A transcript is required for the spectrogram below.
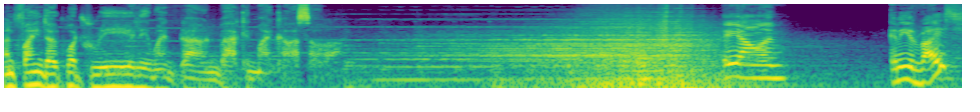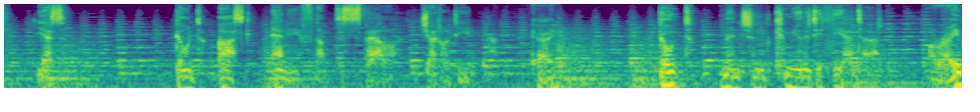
and find out what really went down back in my castle. Hey, Alan. Any advice? Yes. Don't ask any of them to spell Geraldine. Okay. Don't mention community theatre. All right.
